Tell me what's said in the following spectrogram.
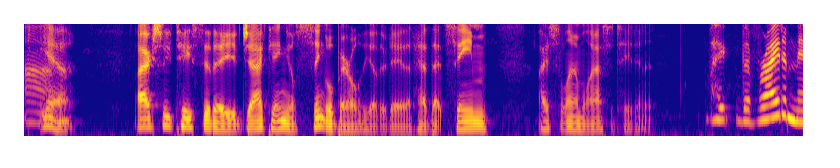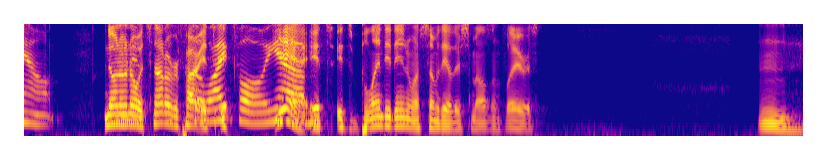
Um, yeah. I actually tasted a Jack Daniel's single barrel the other day that had that same isoamyl acetate in it. Like the right amount. No, no, no. it's- It's, not it's overpowering. It's, it's delightful, yeah. yeah. It's it's blended in with some of the other smells and flavors. Mm.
